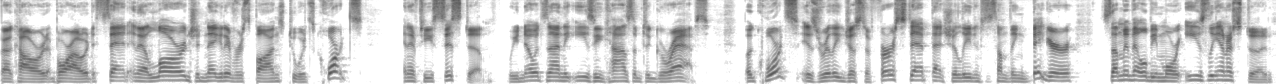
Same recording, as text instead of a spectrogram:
Pouard said in a large negative response to its Quartz NFT system. We know it's not an easy concept to grasp, but Quartz is really just a first step that should lead into something bigger, something that will be more easily understood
